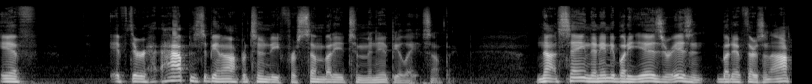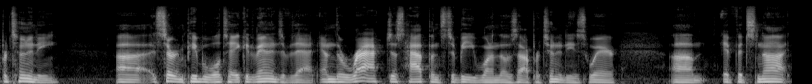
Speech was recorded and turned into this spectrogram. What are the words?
if if there happens to be an opportunity for somebody to manipulate something. Not saying that anybody is or isn't, but if there's an opportunity, uh, certain people will take advantage of that, and the rack just happens to be one of those opportunities where, um, if it's not,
